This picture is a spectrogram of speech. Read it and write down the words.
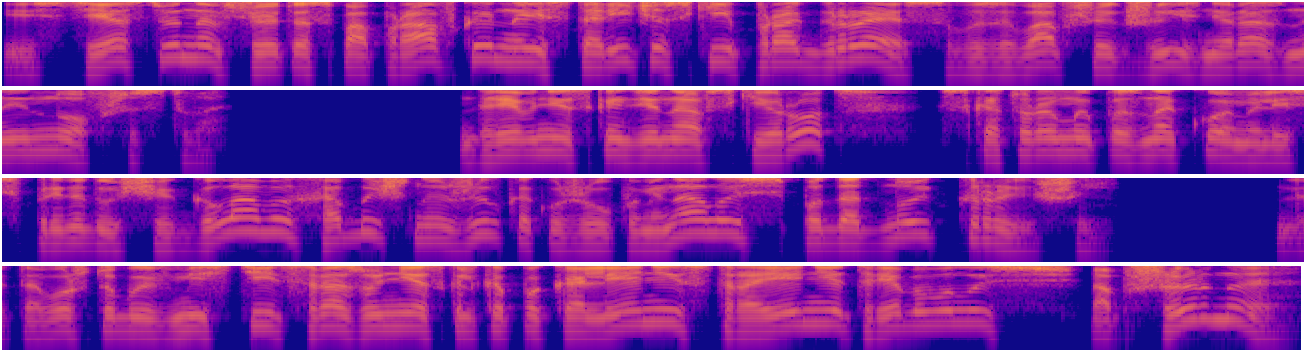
Естественно, все это с поправкой на исторический прогресс, вызывавший к жизни разные новшества. Древнескандинавский род, с которым мы познакомились в предыдущих главах, обычно жил, как уже упоминалось, под одной крышей. Для того, чтобы вместить сразу несколько поколений, строение требовалось обширное.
